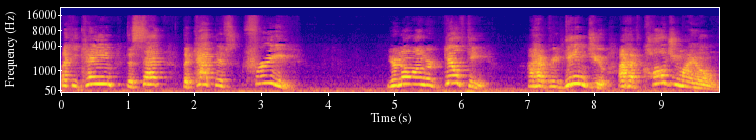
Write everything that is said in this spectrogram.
Like he came to set the captives free. You're no longer guilty. I have redeemed you. I have called you my own.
